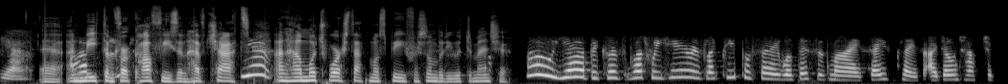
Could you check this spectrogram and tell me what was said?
Yeah. Uh, and Absolutely. meet them for coffees and have chats. Yeah. And how much worse that must be for somebody with dementia. Oh, yeah, because what we hear is like people say, well, this is my safe place. I don't have to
